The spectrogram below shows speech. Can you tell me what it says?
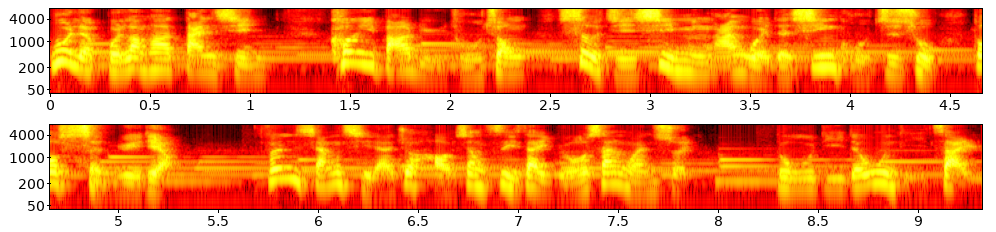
为了不让他担心，刻意把旅途中涉及性命安危的辛苦之处都省略掉。分享起来就好像自己在游山玩水。鲁迪的问题在于，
